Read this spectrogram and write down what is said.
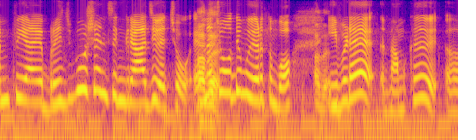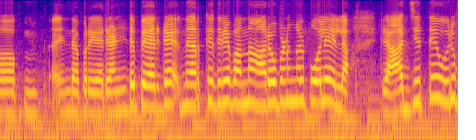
M P ആയ ബ്രിജ്ഭൂഷൺ സിംഗ് രാജിവെച്ചോ എന്ന ചോദ്യം ഉയർത്തുമ്പോൾ ഇവിടെ നമുക്ക് എന്താ പറയുക രണ്ട് പേരുടെ നേർക്കെതിരെ വന്ന ആരോപണങ്ങൾ പോലെയല്ല. രാജ്യത്തെ ഒരു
